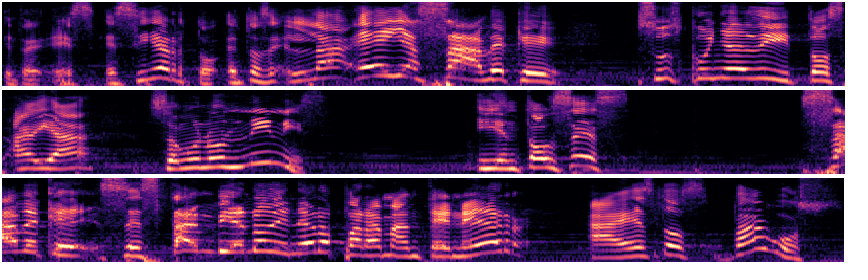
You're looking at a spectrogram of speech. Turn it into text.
Entonces, es, cierto. Entonces, ella sabe que sus cuñaditos allá son unos ninis. Y entonces, sabe que se está enviando dinero para mantener a estos vagos.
